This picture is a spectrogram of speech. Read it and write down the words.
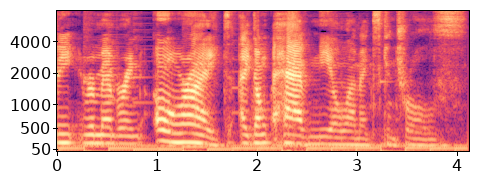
remembering, oh right, I don't have Neolemmix controls.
